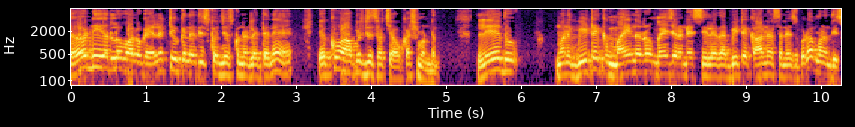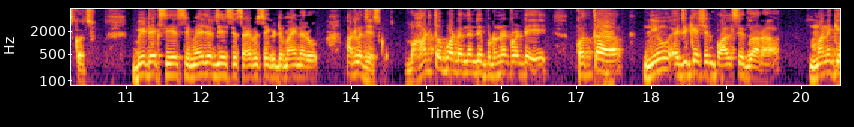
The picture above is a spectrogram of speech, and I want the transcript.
థర్డ్ ఇయర్లో వాళ్ళు ఒక ఎలెక్టివ్ కింద తీసుకొని చేసుకున్నట్లయితేనే ఎక్కువ ఆపర్చునిటీస్ వచ్చే అవకాశం ఉంటుంది. లేదు మనకి బీటెక్ మైనర్ మేజర్ అనేసి లేదా బీటెక్ ఆనర్స్ అనేసి కూడా మనం తీసుకోవచ్చు. బీటెక్ సిఎస్సి మేజర్ చేసి సైబర్ సెక్యూరిటీ మైనరు అట్లా చేసుకోవచ్చు. వాటితో పాటు ఏంటంటే ఇప్పుడు ఉన్నటువంటి కొత్త న్యూ ఎడ్యుకేషన్ పాలసీ ద్వారా మనకి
